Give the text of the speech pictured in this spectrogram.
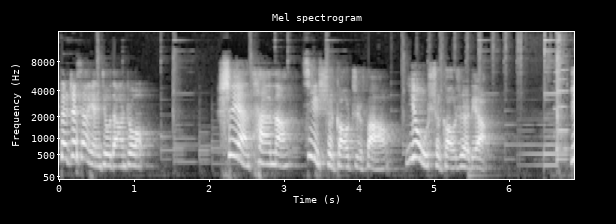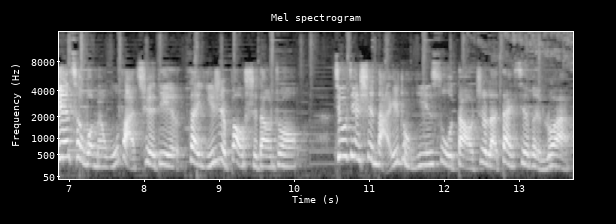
在这项研究当中，试验餐呢既是高脂肪又是高热量，因此我们无法确定在一日暴食当中究竟是哪一种因素导致了代谢紊乱，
